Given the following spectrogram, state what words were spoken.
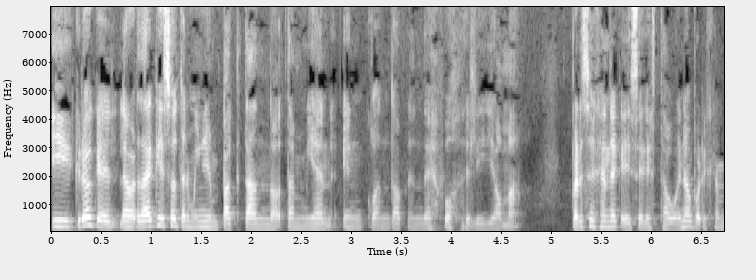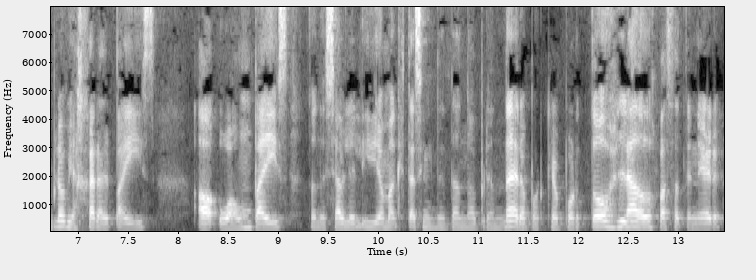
Y creo que la verdad que eso termina impactando también en cuanto aprendes vos del idioma. Por eso hay gente que dice que está bueno, por ejemplo, viajar al país o a un país donde se hable el idioma que estás intentando aprender, porque por todos lados vas a tener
